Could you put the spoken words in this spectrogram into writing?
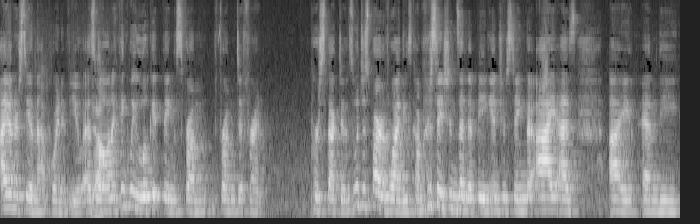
I understand that point of view as Yeah. well, and I think we look at things from from different perspectives, which is part of why these conversations end up being interesting. But I, as I am the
